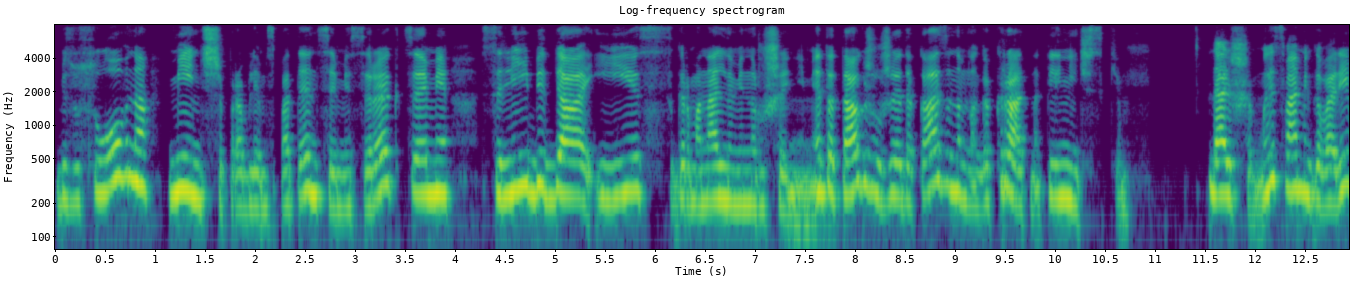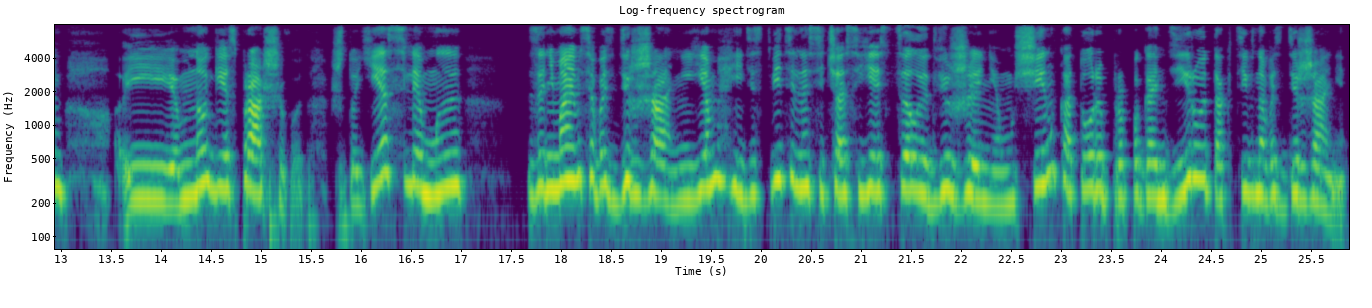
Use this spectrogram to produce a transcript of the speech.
безусловно, меньше проблем с потенциями, с эрекциями, с либидо и с гормональными нарушениями. Это также уже доказано многократно клинически. Дальше мы с вами говорим, и многие спрашивают, что если мы занимаемся воздержанием. И действительно сейчас есть целое движение мужчин, которые пропагандируют активно воздержание.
